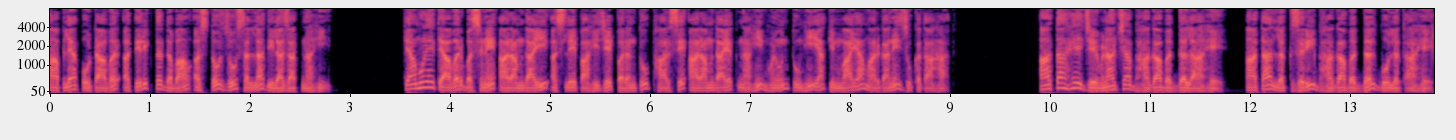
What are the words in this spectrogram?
आपल्या पोटावर अतिरिक्त दबाव असतो जो सल्ला दिला जात नाही. त्यामुळे त्यावर बसणे आरामदायी असले पाहिजे परंतु फारसे आरामदायक नाही म्हणून तुम्ही या किंवा या मार्गाने झुकत आहात. आता हे जेवणाच्या भागाबद्दल आहे. आता लक्झरी भागाबद्दल बोलत आहे.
